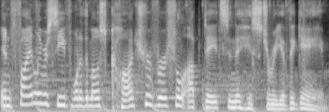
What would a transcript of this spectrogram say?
And finally received one of the most controversial updates in the history of the game.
